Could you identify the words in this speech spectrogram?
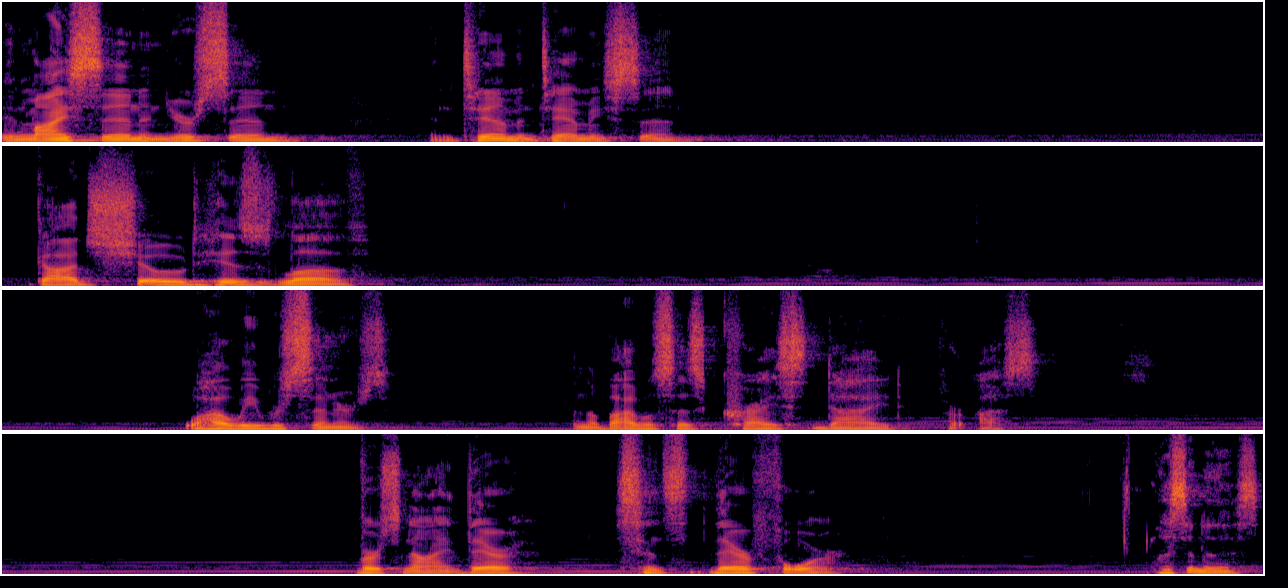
In my sin and your sin, in Tim and Tammy's sin, God showed his love. While we were sinners. And the Bible says Christ died for us. Verse 9, there, since therefore, listen to this,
